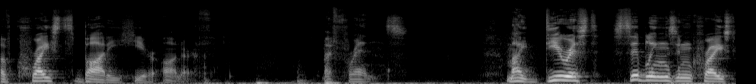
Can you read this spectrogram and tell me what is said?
of Christ's body here on earth. My friends, my dearest siblings in Christ,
